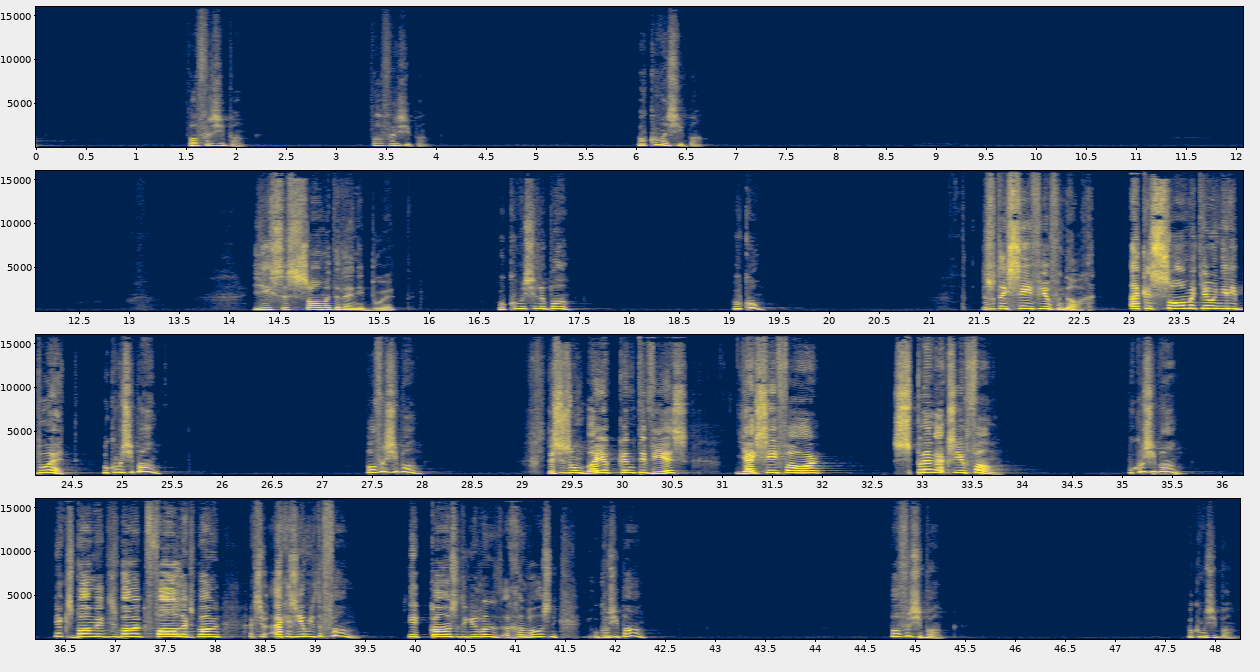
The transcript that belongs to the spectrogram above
Waarvoor is jy bang? Waarvoor is jy bang? Hoekom is jy bang? Jesus saam met hulle in die boot. Hoekom is julle bang? Hoekom? Dis wat hy sê vir jou vandag. Ek is saam met jou in hierdie boot. Hoekom is jy bang? Waarvoor is jy bang? Dis soos om by jou kind te wees. Jy sê vir haar, "Spring, ek sal jou vang." Hoekom is jy bang? Nee, ek's bang, ek's bang ek val, ek's bang. Ek sê ek is hier om jou te vang. Nie kans dat ek jou gaan gaan los nie. Hoekom is jy bang? Waarvoor is jy bang? Hoekom is jy bang?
